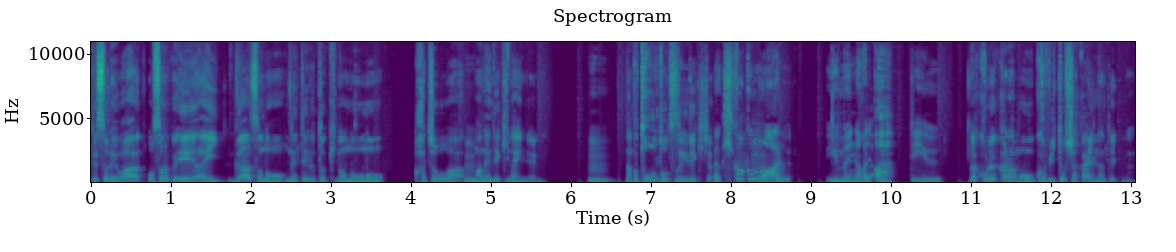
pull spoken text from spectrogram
で、それはおそらく AI がその寝てる時の脳の波長はうん真似できないんだよね。うん。なんか唐突にできちゃう。企画もある。夢の中で、あっていう。らこれからもう小人社会になっていくね。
